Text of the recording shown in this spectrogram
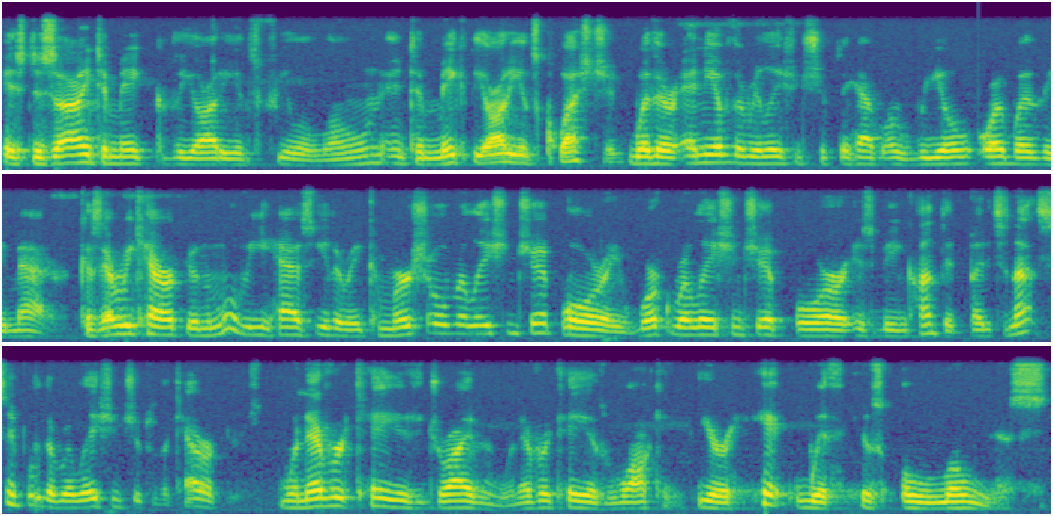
It's designed to make the audience feel alone and to make the audience question whether any of the relationships they have are real or whether they matter. Because every character in the movie has either a commercial relationship or a work relationship or is being hunted, but it's not simply the relationships of the characters. Whenever Kay is driving, whenever Kay is walking, you're hit with his aloneness.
